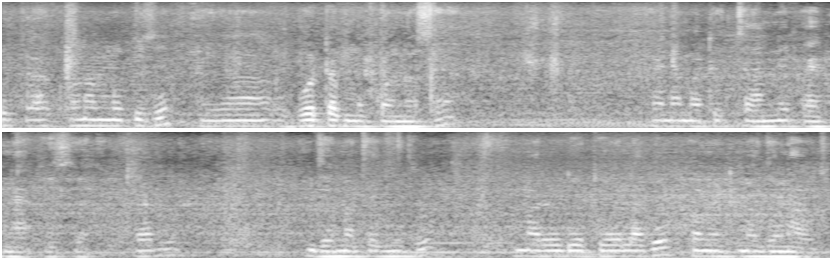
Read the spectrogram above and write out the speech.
એક આ ખૂણા મૂકી છે, અહીંયા ઊભો ટપ મૂકવાનો છે. એના માટે ચારની પાઇપ નાખી છે, બરાબર? જેમાં તો મિત્રો, અમારો વીડિયો કેવો લાગે કોમેન્ટમાં જણાવજો.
